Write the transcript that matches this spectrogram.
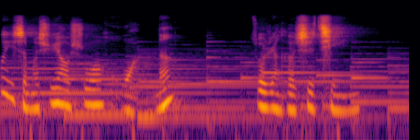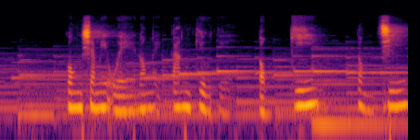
为什么需要说谎呢？做任何事情，讲什么话，拢会讲究的动机、动机。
